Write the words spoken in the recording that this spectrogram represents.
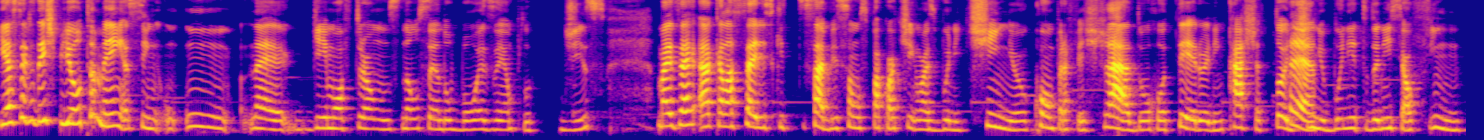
E as séries da HBO também, assim, um, um, né, Game of Thrones não sendo um bom exemplo disso. Mas é aquelas séries que, sabe, são os pacotinhos mais bonitinho, compra fechado, o roteiro ele encaixa todinho, bonito, do início ao fim.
